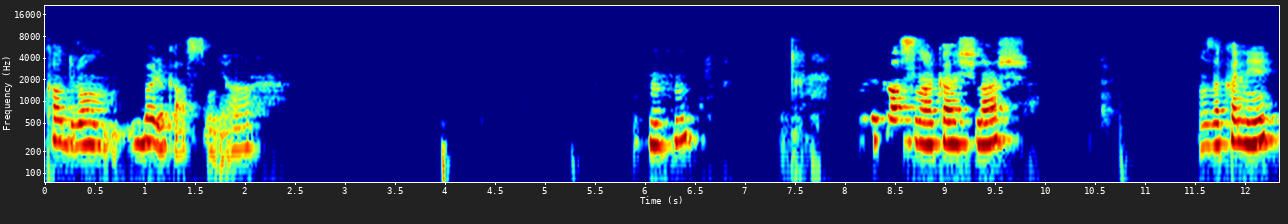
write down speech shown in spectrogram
Kadrom böyle kalsın ya. Hı hı. Böyle kalsın arkadaşlar. Zakani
